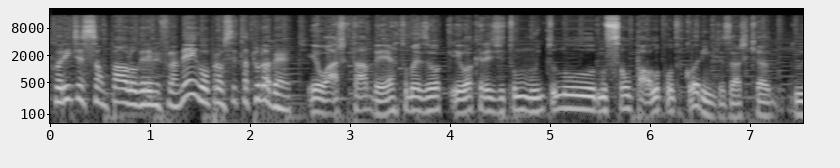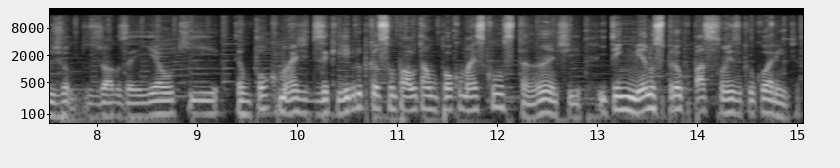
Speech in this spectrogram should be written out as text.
Corinthians, São Paulo, Grêmio e Flamengo? Ou pra você tá tudo aberto? Eu acho que tá aberto, mas eu, eu acredito muito no, no São Paulo contra o Corinthians. Eu acho que é dos, dos jogos aí é o que tem um pouco mais de desequilíbrio, porque o São Paulo tá um pouco mais constante e tem menos preocupações do que o Corinthians.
